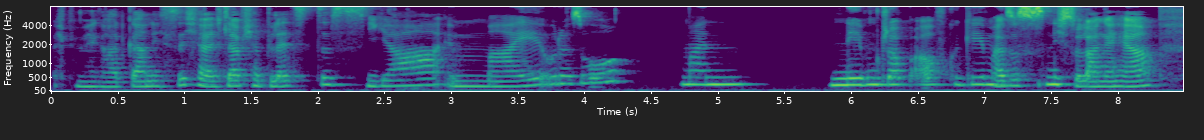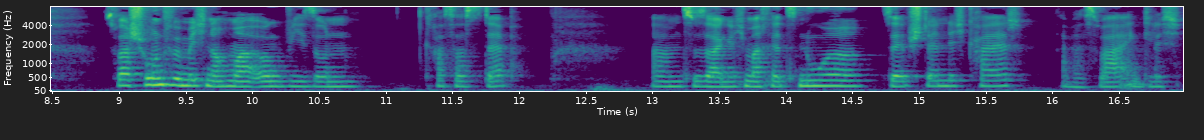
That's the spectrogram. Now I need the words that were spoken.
ich bin mir gerade gar nicht sicher. Ich glaube, ich habe letztes Jahr im Mai oder so meinen Nebenjob aufgegeben. Also es ist nicht so lange her. Es war schon für mich nochmal irgendwie so ein krasser Step, ähm, zu sagen, ich mache jetzt nur Selbstständigkeit aber es war eigentlich,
